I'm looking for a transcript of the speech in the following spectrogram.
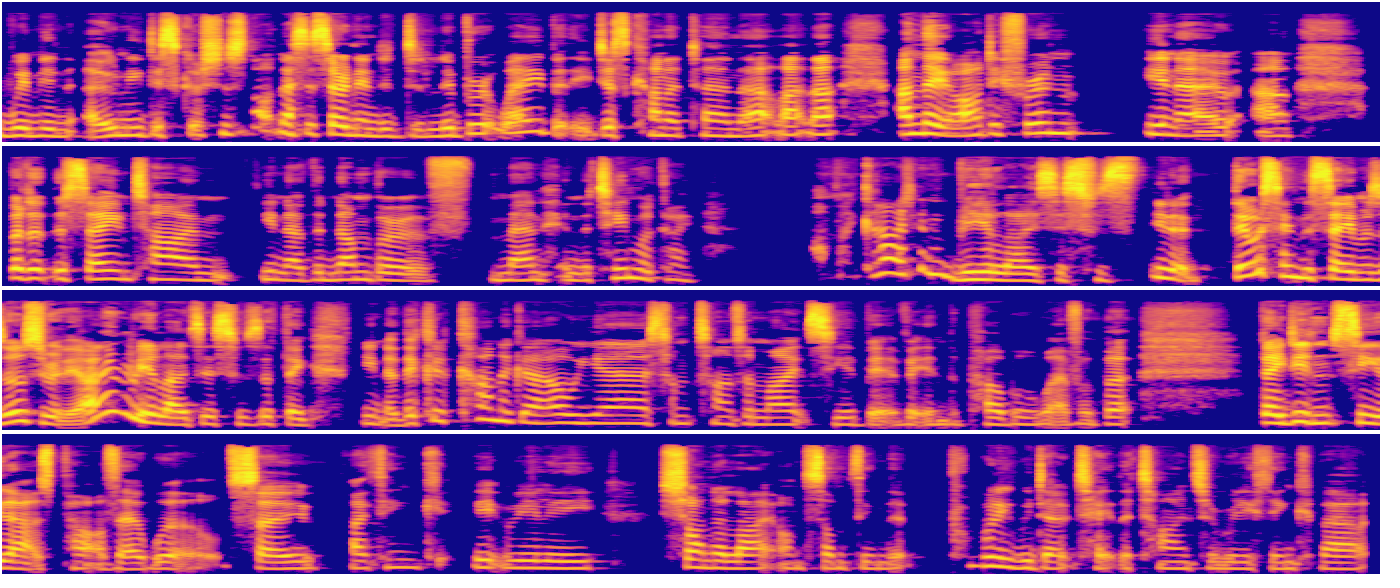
women only discussions, not necessarily in a deliberate way, but it just kind of turned out like that. And they are different, you know. Uh, but at the same time, you know, the number of men in the team were going, oh my god, I didn't realize this was, you know, they were saying the same as us really. I didn't realize this was a thing. You know, they could kind of go, oh yeah, sometimes I might see a bit of it in the pub or whatever, but they didn't see that as part of their world. So I think it really shone a light on something that probably we don't take the time to really think about.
